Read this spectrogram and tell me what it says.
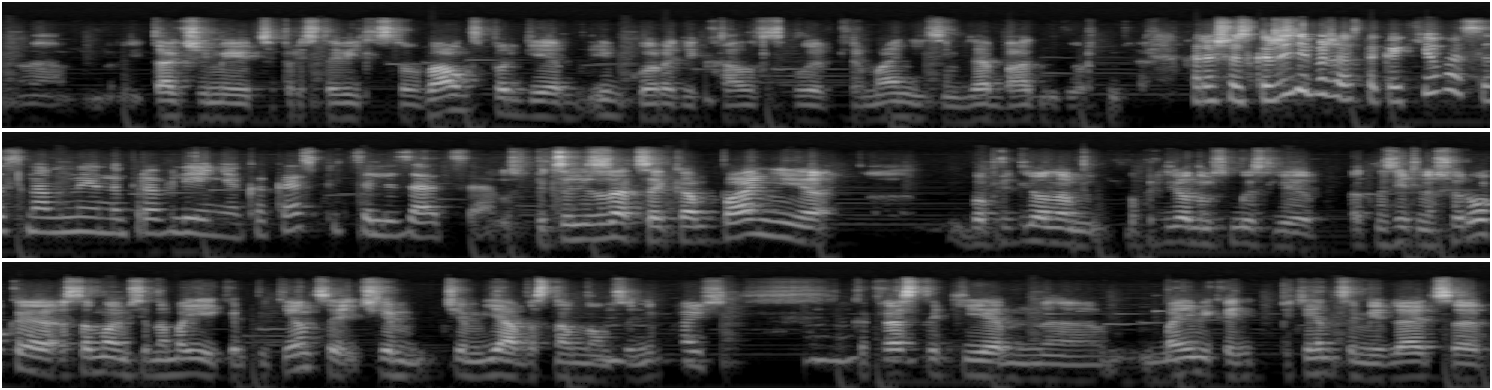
Э, и также имеются представительства в Аугсбурге и в городе Карлсруhe в Германии, земля Баден-Вюртемберг. Хорошо, скажите, пожалуйста, какие у вас основные направления, какая специализация? Специализация компании в определенном, в определенном смысле относительно широкая. Остановимся на моей компетенции, чем, чем я в основном занимаюсь. Mm-hmm. Как раз-таки моими компетенциями являются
